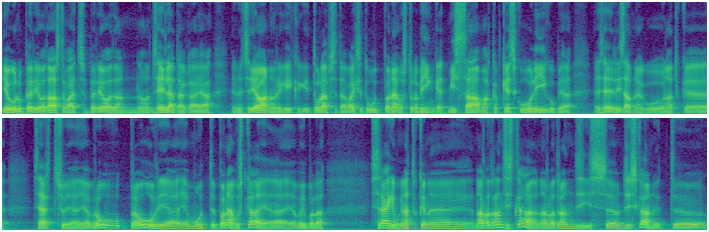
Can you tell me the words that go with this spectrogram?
jõuluperiood, aastavahetuse periood on, on selja taga ja. ja nüüd see jaanuariga ikkagi tuleb seda vaikselt uut põnevust tuleb hinge, et mis saama hakkab, kes kuhu liigub ja. ja see lisab nagu natuke särtsu ja, ja bravuuri ja, ja muud põnevust ka ja, ja võib-olla. Siis räägimegi natukene Narva Transist ka, Narva Transis on siis ka nüüd äh,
